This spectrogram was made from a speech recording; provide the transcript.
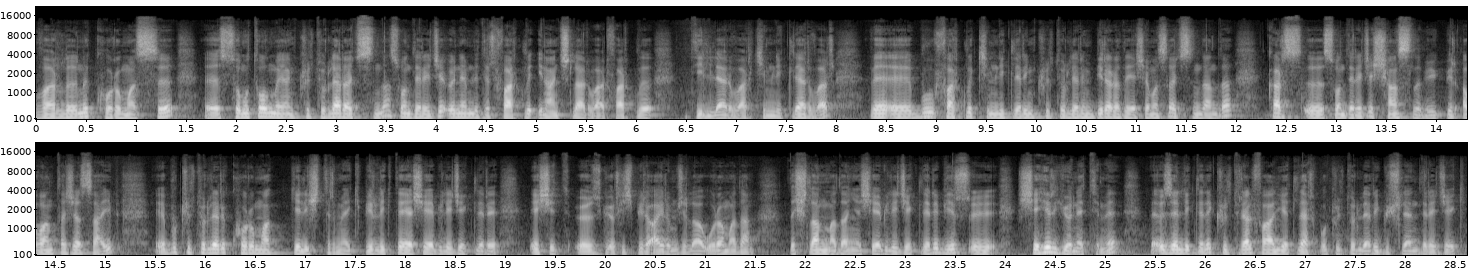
varlığını koruması e, somut olmayan kültürler açısından son derece önemlidir. Farklı inançlar var, farklı diller var, kimlikler var ve e, bu farklı kimliklerin, kültürlerin bir arada yaşaması açısından da Kars e, son derece şanslı, büyük bir avantaja sahip. E, bu kültürleri korumak, geliştirmek, birlikte yaşayabilecekleri eşit, özgür, hiçbir ayrımcılığa uğramadan, dışlanmadan yaşayabilecekleri bir e, şehir yönetimi ve özellikle de kültürel faaliyetler bu kültürleri güçlendirecek,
